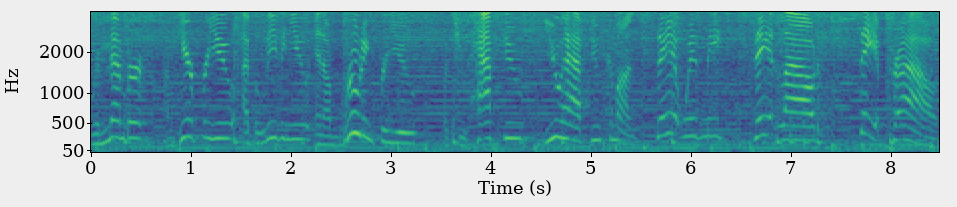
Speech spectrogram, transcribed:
Remember, I'm here for you. I believe in you, and I'm rooting for you. But you have to. You have to. Come on, say it with me. Say it loud. Say it proud.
